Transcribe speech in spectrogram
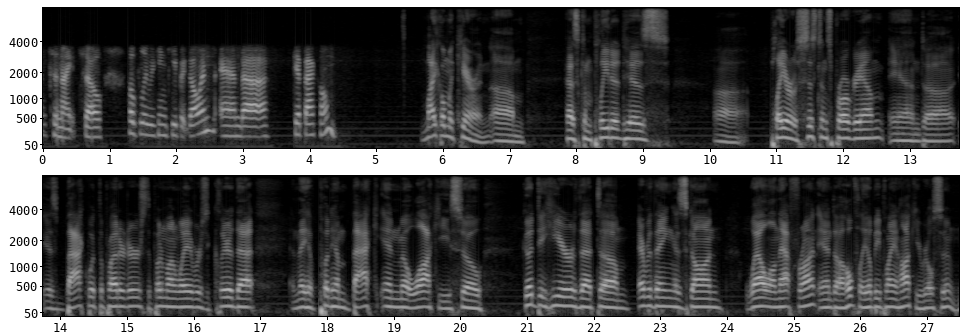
tonight. So hopefully we can keep it going and uh, get back home. Michael McCarron um, has completed his uh, player assistance program and uh, is back with the Predators. They put him on waivers, he cleared that and they have put him back in Milwaukee. So good to hear that um, everything has gone well on that front, and uh, hopefully he'll be playing hockey real soon.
